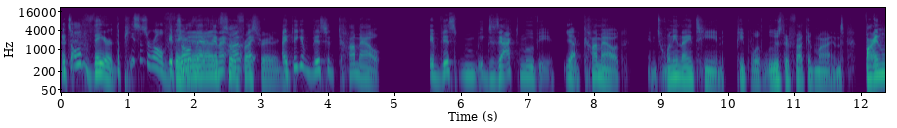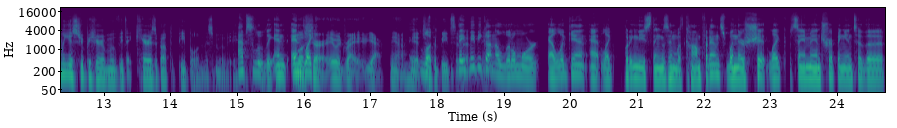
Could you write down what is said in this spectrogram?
It's all there. The pieces are all there. It's there. all yeah, there, and it's I- sort I- frustrating. I think if this had come out, if this exact movie Yeah. had come out in 2019, people would lose their fucking minds. Finally, a superhero movie that cares about the people in this movie. Absolutely. And and well, like sure, it would right. Yeah, yeah. yeah just Look, the beats. they've it, maybe yeah. gotten a little more elegant at like putting these things in with confidence when there's shit like Sandman tripping into the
